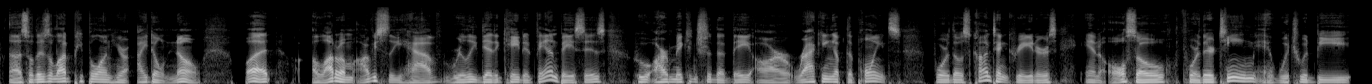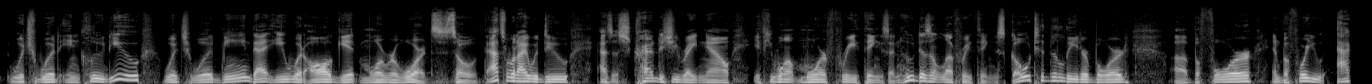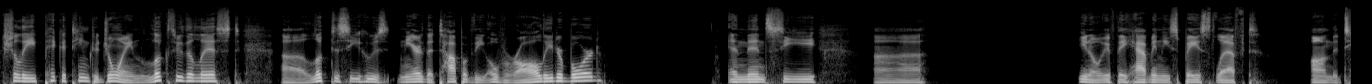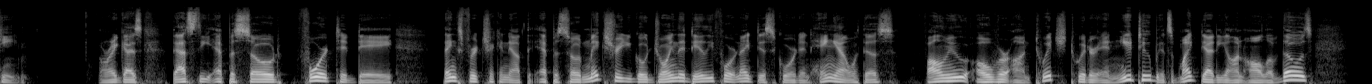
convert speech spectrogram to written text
Uh, so there's a lot of people on here I don't know, but a lot of them obviously have really dedicated fan bases who are making sure that they are racking up the points for those content creators and also for their team which would be which would include you which would mean that you would all get more rewards. So that's what i would do as a strategy right now. If you want more free things and who doesn't love free things? Go to the leaderboard uh, before and before you actually pick a team to join look through the list uh, look to see who's near the top of the overall leaderboard, and then see, uh, you know, if they have any space left on the team. All right, guys, that's the episode for today. Thanks for checking out the episode. Make sure you go join the Daily Fortnite Discord and hang out with us. Follow me over on Twitch, Twitter, and YouTube. It's Mike Daddy on all of those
